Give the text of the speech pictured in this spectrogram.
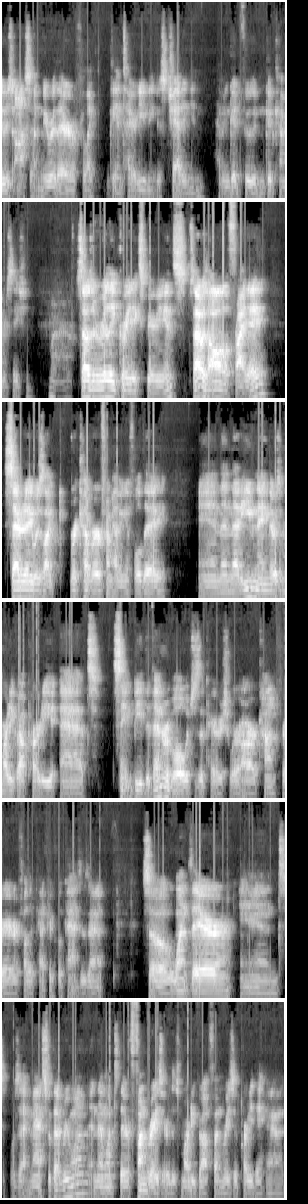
It was awesome. We were there for like the entire evening, just chatting and having good food and good conversation. Wow. So that was a really great experience. So that was all Friday. Saturday was like recover from having a full day. And then that evening there was a Mardi Gras party at St. Bede the Venerable, which is a parish where our confrere, Father Patrick LaPacz, is at. So went there and was at Mass with everyone, and then went to their fundraiser, this Mardi Gras fundraiser party they had.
